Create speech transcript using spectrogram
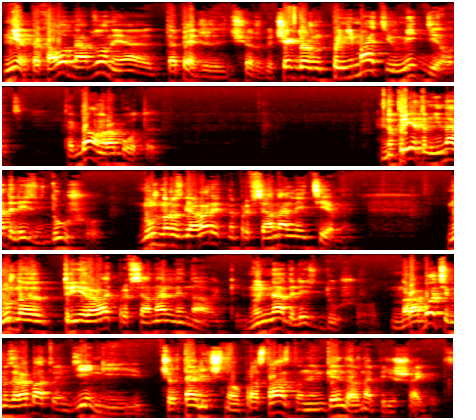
Нет, про холодный обзор я, опять же, еще раз говорю, человек должен понимать и уметь делать. Тогда он работает. Но при этом не надо лезть в душу. Нужно разговаривать на профессиональные темы. Нужно тренировать профессиональные навыки. Но не надо лезть в душу. На работе мы зарабатываем деньги, и черта личного пространства никогда не должна перешагиваться.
